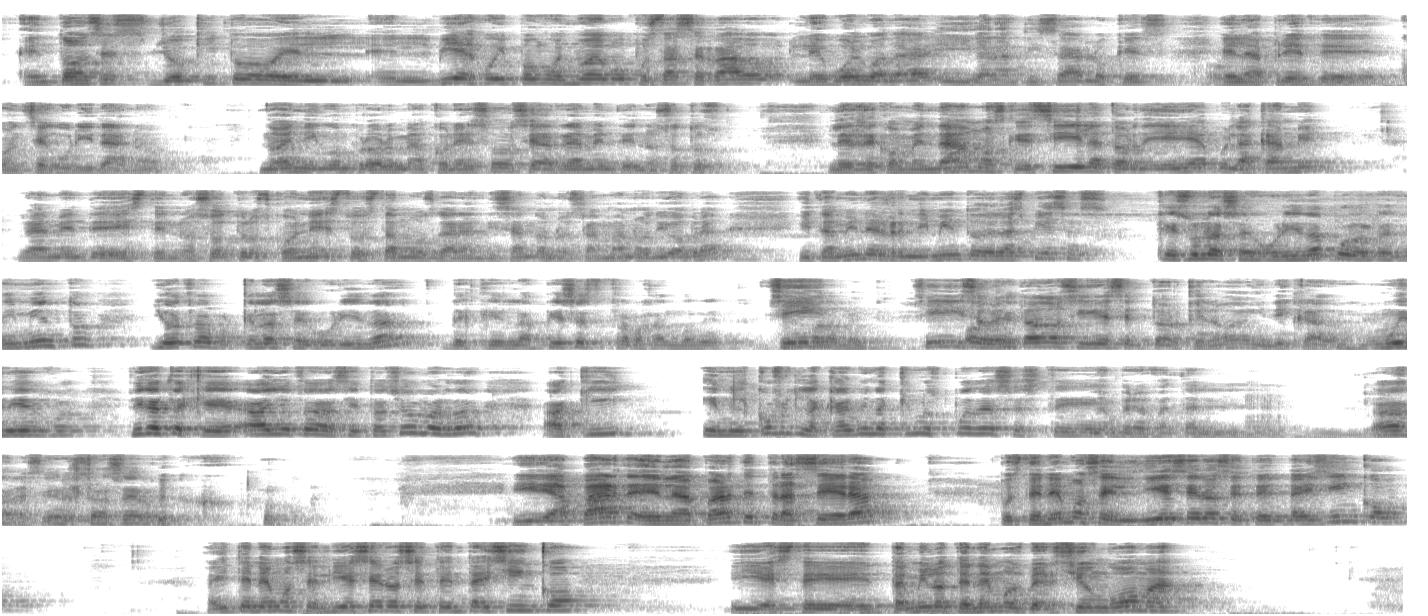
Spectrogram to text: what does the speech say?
Entonces yo quito el, viejo y pongo el nuevo, pues está cerrado, le vuelvo a dar y garantizar lo que es el apriete con seguridad, ¿no? No hay ningún problema con eso, o sea, realmente nosotros les recomendamos que sí, la tornillería pues la cambien. Realmente este, nosotros con esto estamos garantizando nuestra mano de obra y también el rendimiento de las piezas que es una seguridad por el rendimiento y otra porque es la seguridad de que la pieza esté trabajando bien. Sí, sí sobre todo si es el torque, ¿no? Indicado. Muy bien, Juan. Fíjate que hay otra situación, ¿verdad? Aquí en el cofre de la cabina, ¿qué nos puedes, este... No, pero falta el... Ah, el trasero. y aparte, en la parte trasera, pues tenemos el 10075. Ahí tenemos el 10075 y este también lo tenemos versión goma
